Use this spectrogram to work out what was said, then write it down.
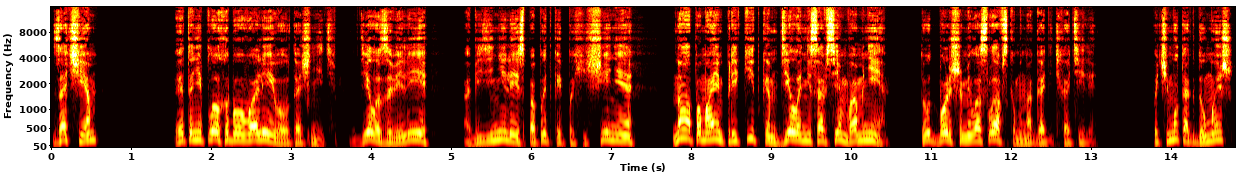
«Зачем?» Это неплохо бы у Валиева уточнить. Дело завели, объединили с попыткой похищения, но, по моим прикидкам, дело не совсем во мне. Тут больше Милославскому нагадить хотели. — Почему так думаешь?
